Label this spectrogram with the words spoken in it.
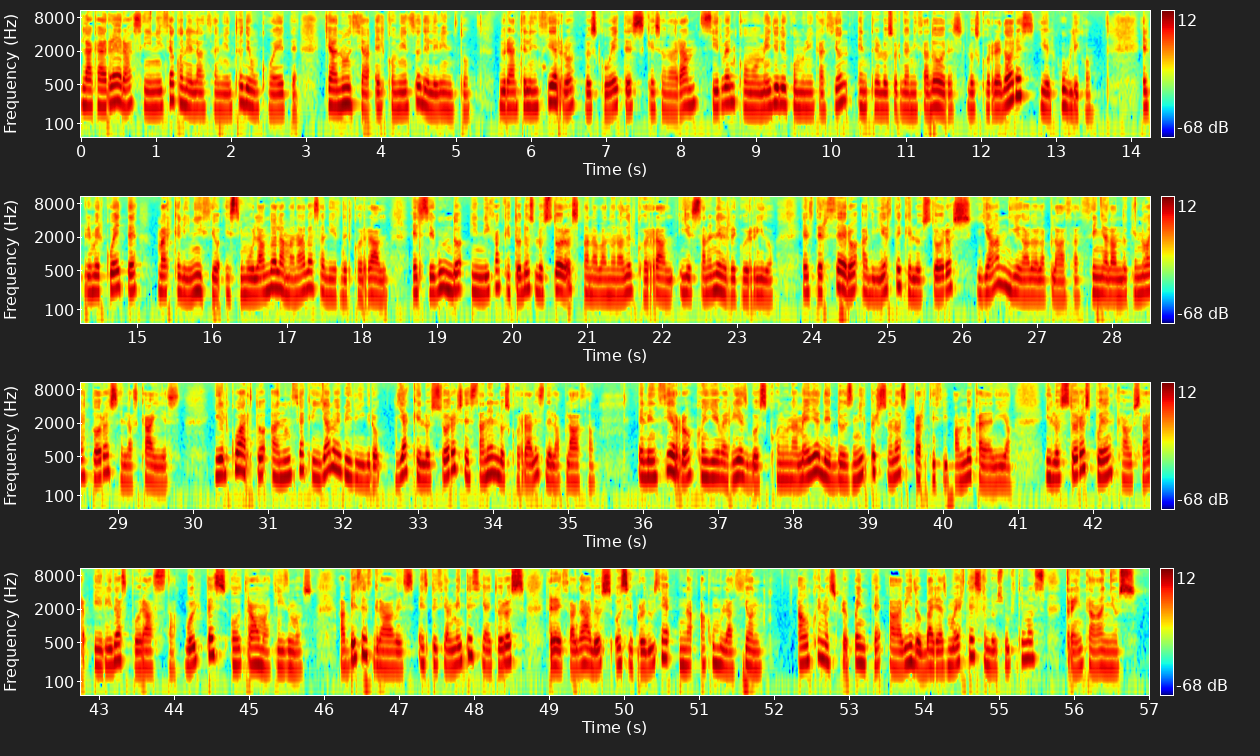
La carrera se inicia con el lanzamiento de un cohete que anuncia el comienzo del evento. Durante el encierro, los cohetes que sonarán sirven como medio de comunicación entre los organizadores, los corredores y el público. El primer cohete marca el inicio, estimulando a la manada a salir del corral. El segundo indica que todos los toros han abandonado el corral y están en el recorrido. El tercero advierte que los toros ya han llegado a la plaza, señalando que no hay toros en las calles. Y el cuarto anuncia que ya no hay peligro, ya que los toros están en los corrales de la plaza. El encierro conlleva riesgos con una media de 2.000 personas participando cada día y los toros pueden causar heridas por asta, golpes o traumatismos, a veces graves, especialmente si hay toros rezagados o se produce una acumulación. Aunque no es frecuente, ha habido varias muertes en los últimos 30 años.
